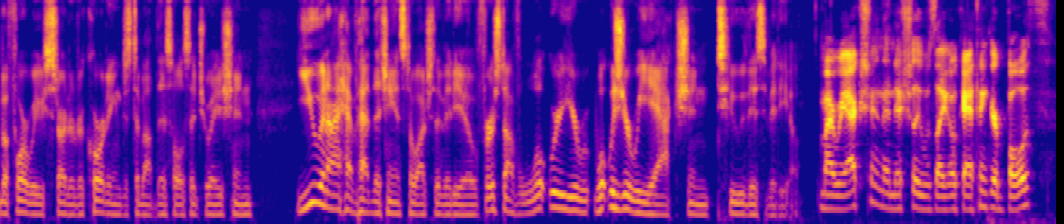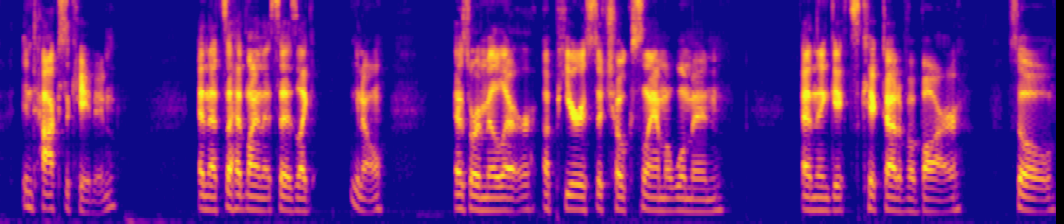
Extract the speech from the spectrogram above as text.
before we started recording, just about this whole situation you and I have had the chance to watch the video. First off, what were your what was your reaction to this video? My reaction initially was like, okay, I think they're both intoxicated. And that's a headline that says like, you know, Ezra Miller appears to choke slam a woman and then gets kicked out of a bar. So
